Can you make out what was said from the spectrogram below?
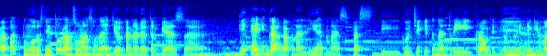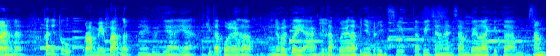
apa pengurusnya itu langsung-langsung aja Hmm. karena udah terbiasa. Hmm. Dia kayaknya nggak nggak pernah lihat Mas pas di Gojek itu ngantri crowded Iya. ngantrinya gimana. Kan itu rame banget. Nah itu dia ya kita boleh lah menurutku ya kita Hmm. boleh lah punya prinsip tapi jangan sampai lah kita sam-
